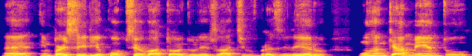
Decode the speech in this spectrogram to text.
né, em parceria com o Observatório do Legislativo Brasileiro, um ranqueamento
